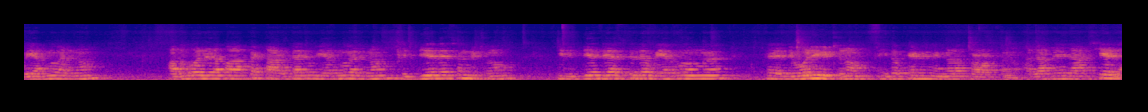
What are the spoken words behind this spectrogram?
ഉയർന്നു വരണം അതുപോലെയുള്ള പാവപ്പെട്ട ആൾക്കാർ ഉയർന്നു വരണം വിദ്യാഭ്യാസം കിട്ടണം ഈ വിദ്യാഭ്യാസത്തിൽ ഉയർന്നു വന്ന് ജോലി കിട്ടണം ഇതൊക്കെയാണ് ഞങ്ങളെ പ്രവർത്തനം. അല്ലാതെ രാഷ്ട്രീയമല്ല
